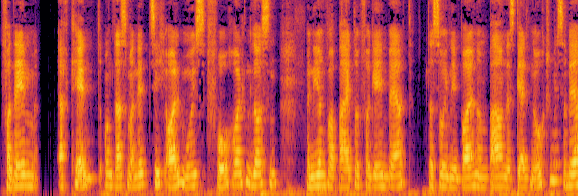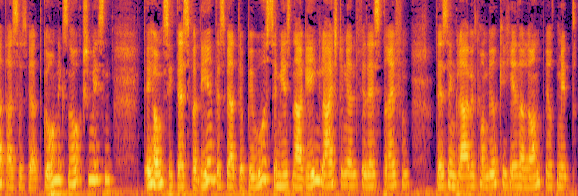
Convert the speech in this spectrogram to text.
von dem erkennt und dass man nicht sich allem muss vorhalten lassen, wenn irgendwo ein Beitrag vergeben wird, dass so in den Bäuern und Bauern das Geld nachgeschmissen wird. Also es wird gar nichts nachgeschmissen. Die haben sich das verdient, das wird ja bewusst. Sie müssen auch Gegenleistungen für das treffen. Deswegen glaube ich, kann wirklich jeder Landwirt mit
